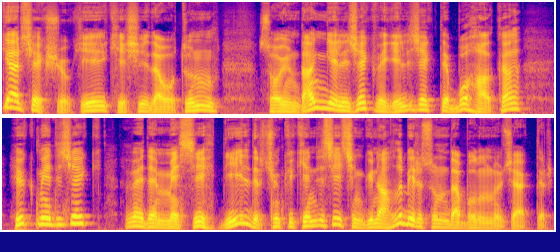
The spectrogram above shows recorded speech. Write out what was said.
Gerçek şu ki kişi Davut'un soyundan gelecek ve gelecekte bu halka hükmedecek ve de Mesih değildir çünkü kendisi için günahlı bir sunumda bulunacaktır.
